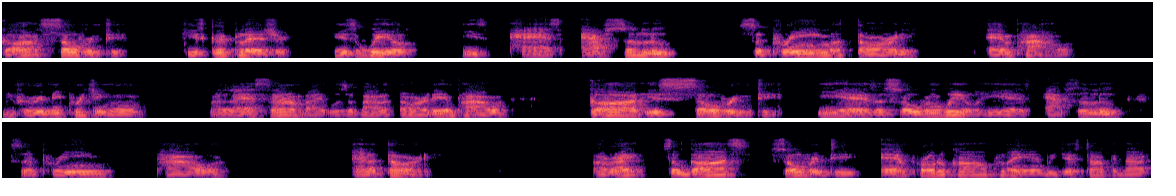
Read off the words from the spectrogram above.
God's sovereignty, His good pleasure, His will, He has absolute supreme authority and power. You've heard me preaching on. My last soundbite was about authority and power. God is sovereignty. He has a sovereign will. He has absolute supreme power and authority. All right? So God's sovereignty and protocol plan, we just talked about,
